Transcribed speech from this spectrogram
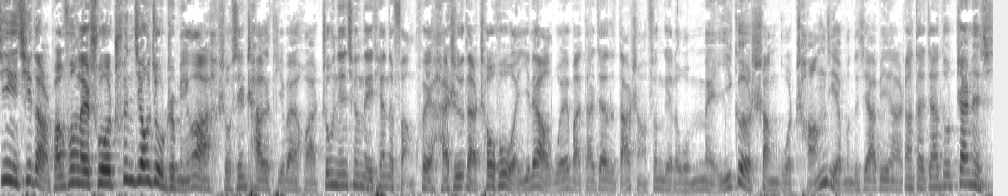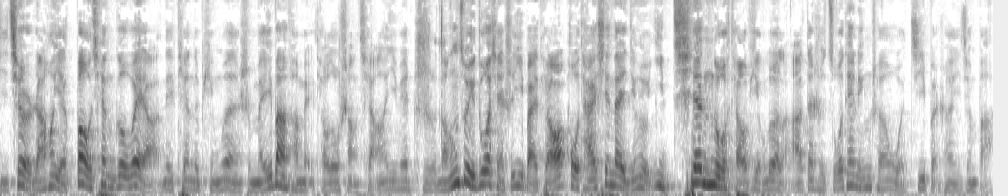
新一期的耳旁风来说，春娇救志明啊。首先插个题外话，周年庆那天的反馈还是有点超乎我意料的。我也把大家的打赏分给了我们每一个上过长节目的嘉宾啊，让大家都沾沾喜气儿。然后也抱歉各位啊，那天的评论是没办法每条都上墙，因为只能最多显示一百条。后台现在已经有一千多条评论了啊，但是昨天凌晨我基本上已经把。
